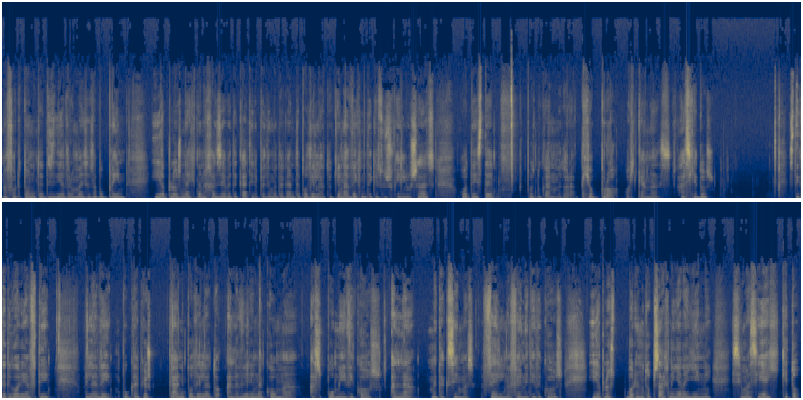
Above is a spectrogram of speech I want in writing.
Να φορτώνετε τις διαδρομές σας από πριν ή απλώς να έχετε να χαζεύετε κάτι, ρε παιδί μου, να κάνετε ποδήλατο και να δείχνετε και στους φίλους σας ότι είστε, πώς το κάνουμε τώρα, πιο προ, όχι κανένας άσχετος. Στην κατηγορία αυτή, δηλαδή που κάποιος κάνει ποδήλατο, αλλά δεν είναι ακόμα ας πούμε ειδικός, αλλά μεταξύ μας θέλει να φαίνεται ειδικός, ή απλώς μπορεί να το ψάχνει για να γίνει, σημασία έχει και το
